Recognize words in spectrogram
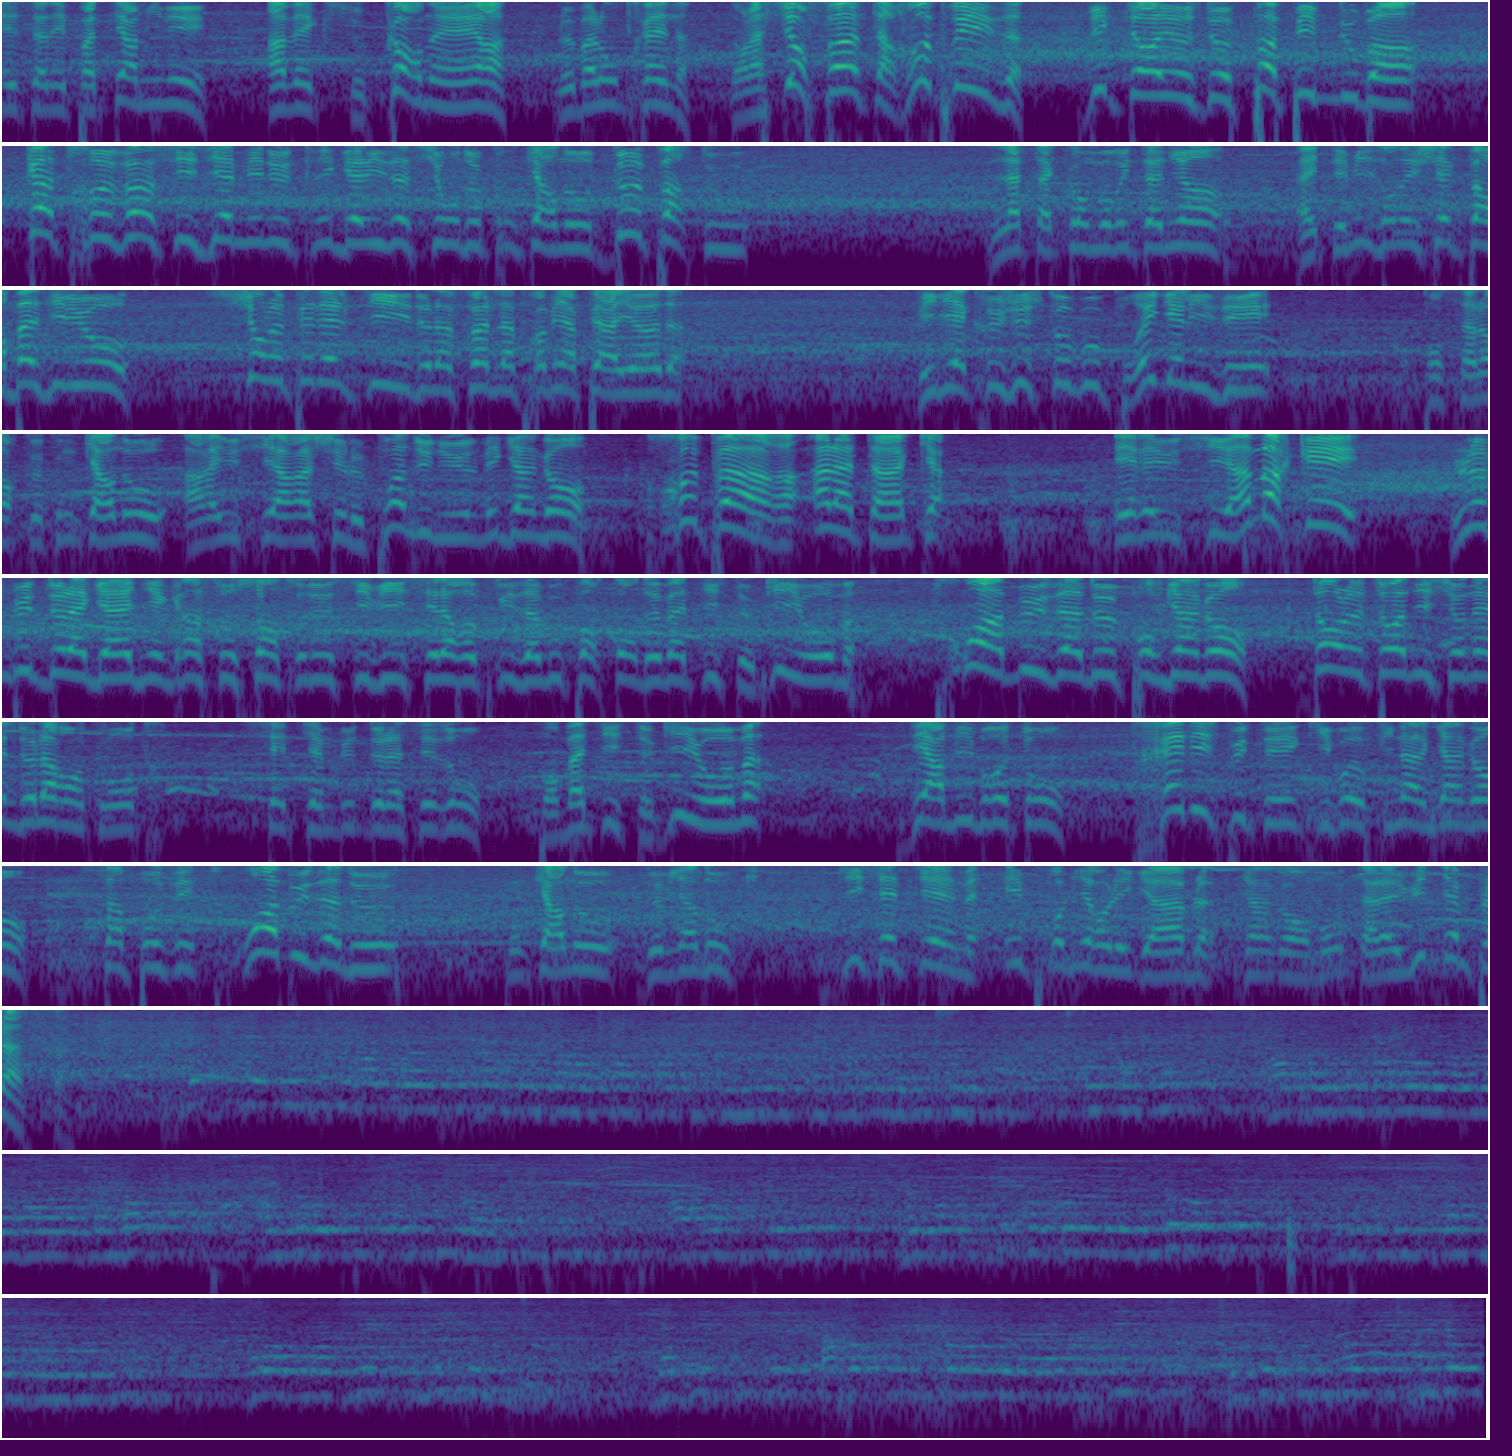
Et ça n'est pas terminé avec ce corner. Le ballon traîne dans la surface. La reprise victorieuse de Papim Nouba. 86e minute, l'égalisation de Concarneau de partout. L'attaquant mauritanien a été mis en échec par Basilio sur le penalty de la fin de la première période. Mais il y a cru jusqu'au bout pour égaliser. On pense alors que Concarneau a réussi à arracher le point du nul, mais Guingamp repart à l'attaque et réussit à marquer le but de la gagne grâce au centre de Civis et la reprise à bout portant de Baptiste Guillaume. 3 buts à 2 pour Guingamp dans le temps additionnel de la rencontre. Septième but de la saison pour Baptiste Guillaume. Derby breton très disputé qui voit au final Guingamp s'imposer 3 buts à 2. Concarneau devient donc 17e et premier relégable. Guingamp monte à la 8e place. apporter du talent de la pratique, et surtout soyez prudents.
